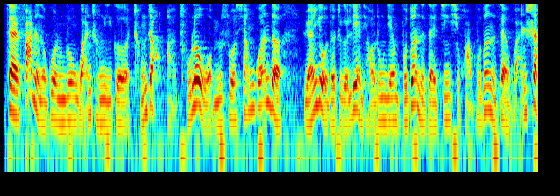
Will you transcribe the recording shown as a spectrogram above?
在发展的过程中完成一个成长啊。除了我们说相关的原有的这个链条中间不断的在精细化，不断的在完善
